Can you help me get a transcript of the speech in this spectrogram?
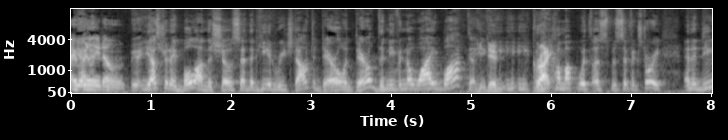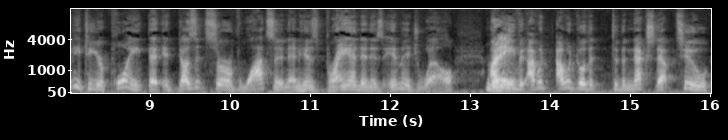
I Yeah, really don't. Yesterday, Bull on the show said that he had reached out to Daryl, and Daryl didn't even know why he blocked him. He didn't. He, he couldn't Right. come up with a specific story. And Aditi, to your point, that it doesn't serve Watson and his brand and his image well. I would even I would I would go the, to the next step too.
